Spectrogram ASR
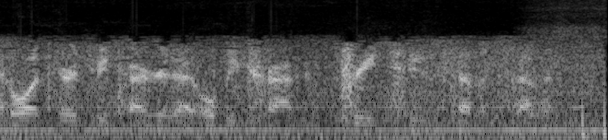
And 102 Tiger, that will be track 3277.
